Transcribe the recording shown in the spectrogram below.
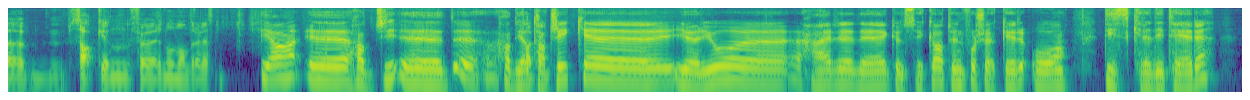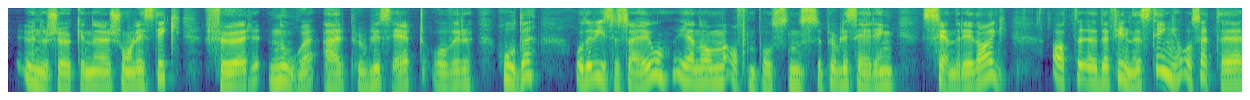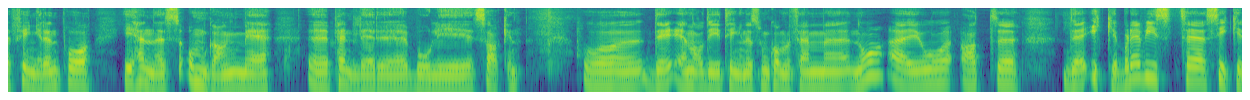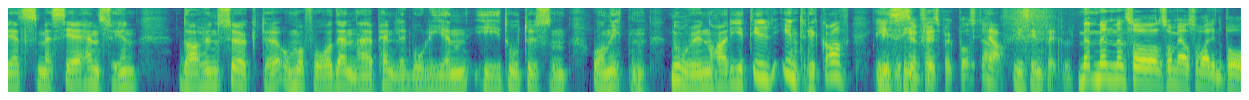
saken før noen andre har lest den? Ja, eh, Haji, eh, Hadia Tajik eh, gjør jo eh, her det kunststykket at hun forsøker å diskreditere undersøkende journalistikk før noe er publisert overhodet. Og det viser seg jo gjennom Aftenpostens publisering senere i dag at eh, det finnes ting å sette fingeren på i hennes omgang med eh, pendlerboligsaken. Og det, En av de tingene som kommer frem eh, nå, er jo at eh, det ikke ble vist til sikkerhetsmessige hensyn da hun søkte om å få denne pendlerboligen i 2019. Noe hun har gitt inntrykk av i, i sin Facebook-post. Ja. ja. i sin Facebook. Men, men, men så, som jeg også var inne på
